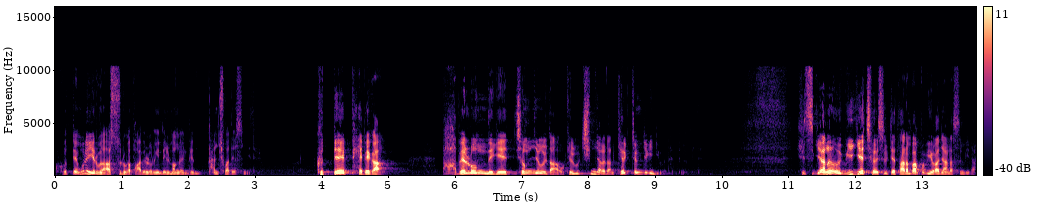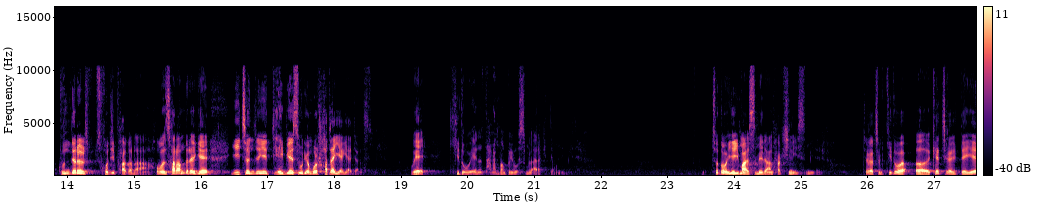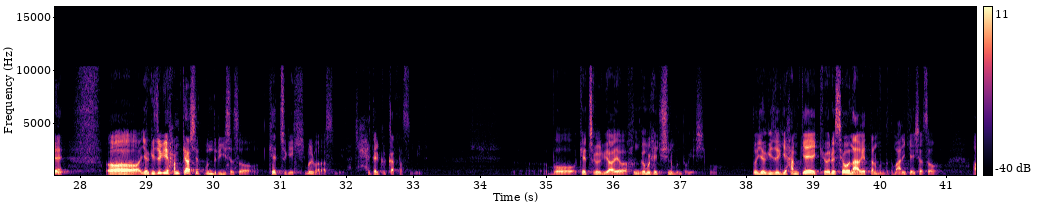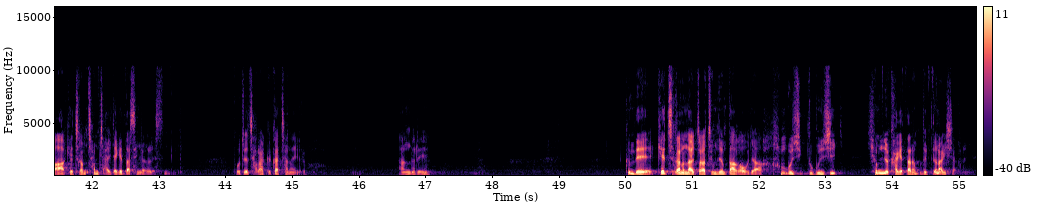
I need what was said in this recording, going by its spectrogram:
그것 때문에 여러분 아수르가 바벨론에 멸망하게 된 단초가 됐습니다. 그때 패배가 바벨론에게 점령을 당하고 결국 침략을 당한 결정적인 이유가 됐던 겁니다. 히스기야는 위기에 처했을 때 다른 방법이 이용하지 않았습니다. 군대를 소집하거나 혹은 사람들에게 이 전쟁에 대비해서 우리가 뭘 하자 이야기하지 않았습니다. 왜? 기도 외에는 다른 방법이 없음을 알았기 때문입니다. 저도 이 말씀에 대한 확신이 있습니다. 제가 지금 기도 어, 개척할 때에 어, 여기저기 함께 하실 분들이 있어서 개척에 힘을 받았습니다. 잘 될 것 같았습니다. 뭐 개척을 위하여 헌금을 해주시는 분도 계시고 또 여기저기 함께 교회를 세워 나가겠다는 분들도 많이 계셔서 아 개척하면 참 잘 되겠다 생각을 했습니다. 도저히 잘할 것 같잖아요, 여러분. 안 그래요? 근데 개척하는 날짜가 점점 다가오자 한 분씩 두 분씩 협력하겠다는 분들이 떠나기 시작하는 거예요.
